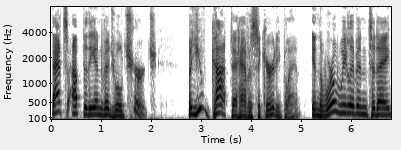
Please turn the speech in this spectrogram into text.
That's up to the individual church. But you've got to have a security plan. In the world we live in today,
